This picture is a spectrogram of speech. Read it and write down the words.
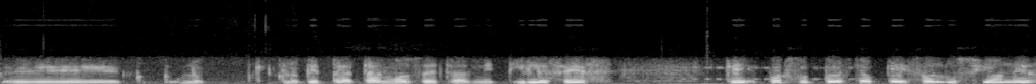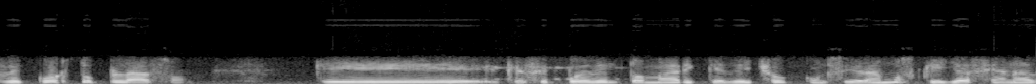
eh, lo, lo que tratamos de transmitirles es que por supuesto que hay soluciones de corto plazo que, que se pueden tomar y que de hecho consideramos que ya se han,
